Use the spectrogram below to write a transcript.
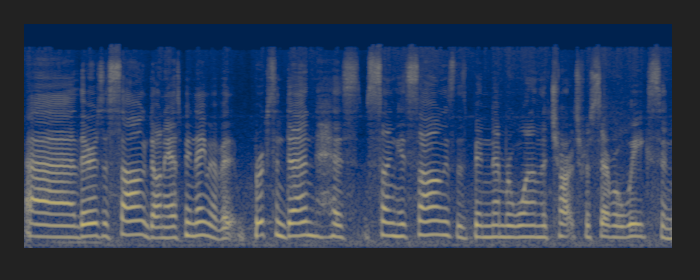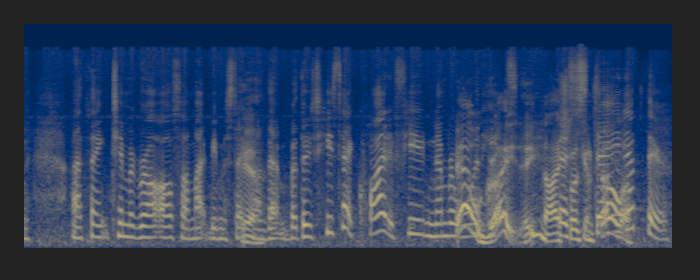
Uh, there's a song, don't ask me the name of it. Brooks and Dunn has sung his songs. It's been number one on the charts for several weeks, and I think Tim McGraw also, I might be mistaken Yeah. on that, but there's, he's had quite a few number Yeah, one well, great. He's a nice that looking fellow. up there.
